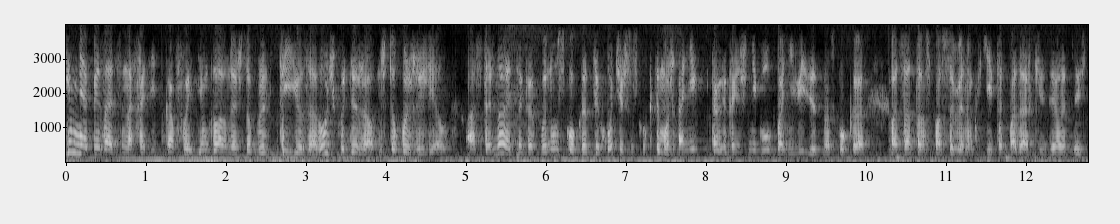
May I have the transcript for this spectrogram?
им не обязательно ходить в кафе. Им главное, чтобы ты ее за ручку держал и чтобы жалел. А остальное это как бы, ну, сколько ты хочешь и сколько ты можешь. Они, конечно, не глупо, они видят, насколько пацан там способен им какие-то подарки сделать. То есть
